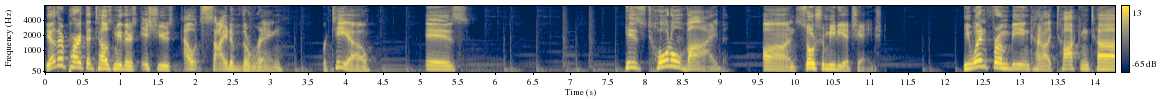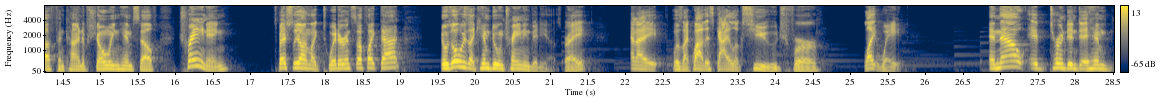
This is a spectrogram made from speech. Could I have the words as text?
The other part that tells me there's issues outside of the ring for Tio is his total vibe on social media changed. He went from being kind of like talking tough and kind of showing himself training, especially on like Twitter and stuff like that. It was always like him doing training videos, right? And I was like, wow, this guy looks huge for lightweight. And now it turned into him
